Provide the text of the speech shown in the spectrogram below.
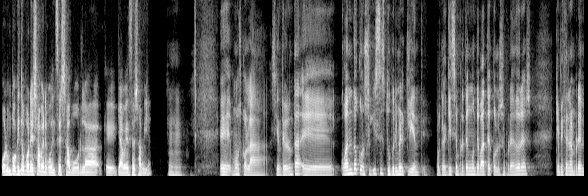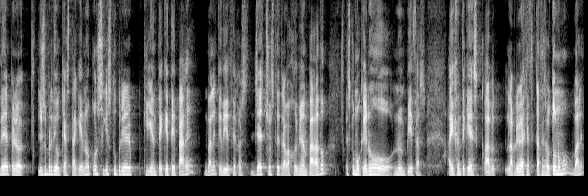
por un poquito por esa vergüenza, esa burla que, a veces había. Eh, vamos con la siguiente pregunta. Eh, ¿Cuándo conseguiste tu primer cliente? Porque aquí siempre tengo un debate con los emprendedores que empiezan a emprender, pero yo siempre digo que hasta que no consigues tu primer cliente que te pague, ¿vale? Que dices, ya he hecho este trabajo y me han pagado, es como que no, no empiezas. Hay gente que es la primera vez que te haces autónomo, ¿vale?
